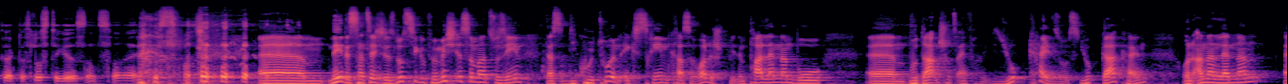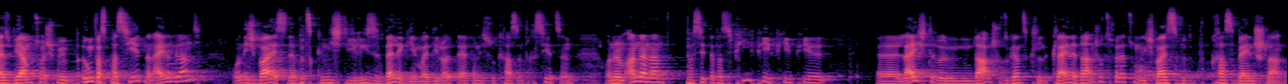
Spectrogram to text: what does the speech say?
gesagt, das Lustige ist und zwar. ähm, nee, das ist tatsächlich das Lustige für mich ist immer zu sehen, dass die Kultur eine extrem krasse Rolle spielt. In ein paar Ländern, wo, ähm, wo Datenschutz einfach juckt keinen so, es juckt gar keinen. Und in anderen Ländern also wir haben zum Beispiel irgendwas passiert in einem Land und ich weiß, da wird es nicht die riesen Welle geben, weil die Leute einfach nicht so krass interessiert sind. Und in einem anderen Land passiert etwas viel, viel, viel, viel äh, leichtere, Datenschutz, ganz kleine Datenschutzverletzungen. Ich weiß, es wird krass Wellen schlagen.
